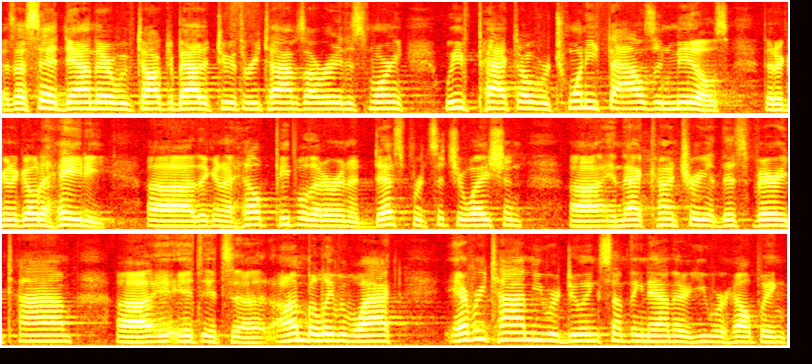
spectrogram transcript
As I said down there, we've talked about it two or three times already this morning. We've packed over 20,000 meals that are going to go to Haiti. Uh, they're going to help people that are in a desperate situation uh, in that country at this very time. Uh, it, it's an unbelievable act. Every time you were doing something down there, you were helping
